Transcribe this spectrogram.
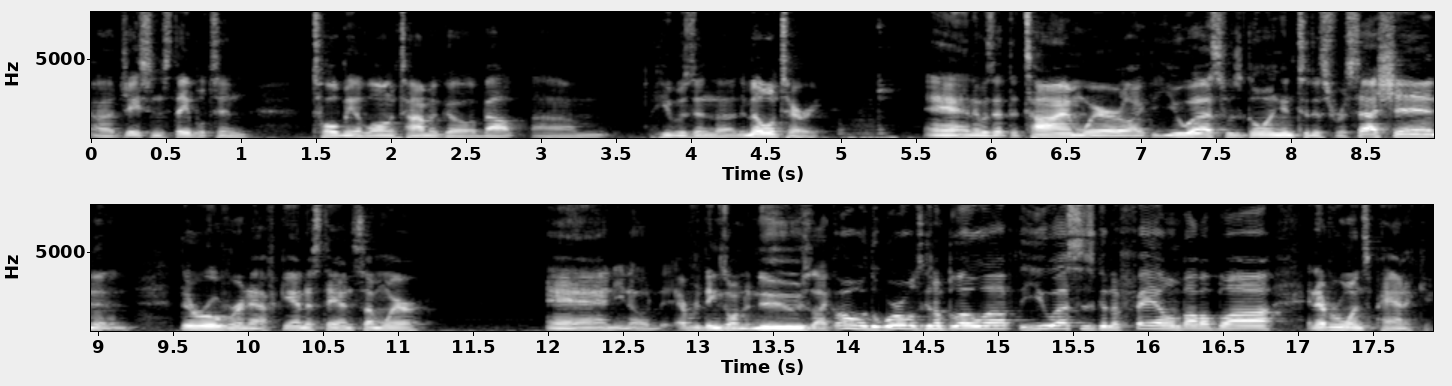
uh, Jason Stapleton told me a long time ago about. Um, he was in the, the military, and it was at the time where like the U.S. was going into this recession, and they were over in Afghanistan somewhere. And you know everything's on the news like oh the world's gonna blow up the us is gonna fail and blah blah blah. And everyone's panicking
